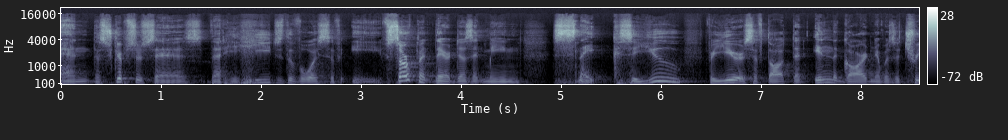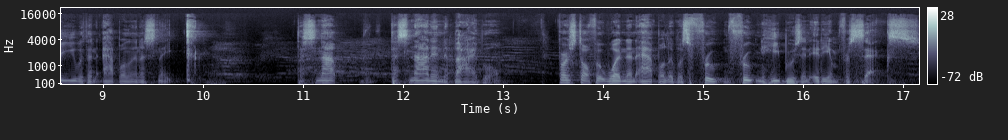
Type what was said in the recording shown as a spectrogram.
And the scripture says that he heeds the voice of Eve. Serpent there doesn't mean snake. See, you for years have thought that in the garden there was a tree with an apple and a snake. That's not, that's not in the Bible. First off, it wasn't an apple, it was fruit. And fruit in Hebrew is an idiom for sex.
